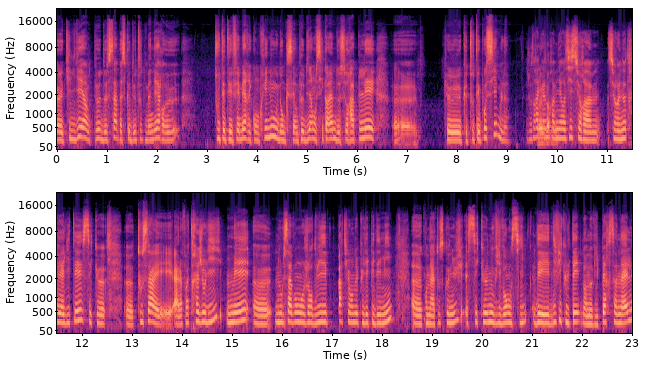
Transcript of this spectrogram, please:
euh, qu'il y ait un peu de ça, parce que de toute manière, euh, tout est éphémère, y compris nous. Donc c'est un peu bien aussi quand même de se rappeler euh, que, que tout est possible. Je voudrais quand même revenir aussi sur, euh, sur une autre réalité, c'est que euh, tout ça est à la fois très joli, mais euh, nous le savons aujourd'hui, particulièrement depuis l'épidémie euh, qu'on a tous connue, c'est que nous vivons aussi des difficultés dans nos vies personnelles,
